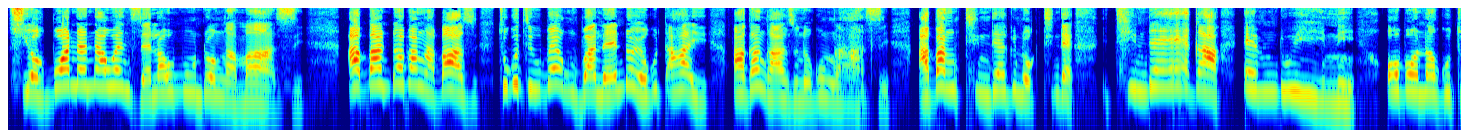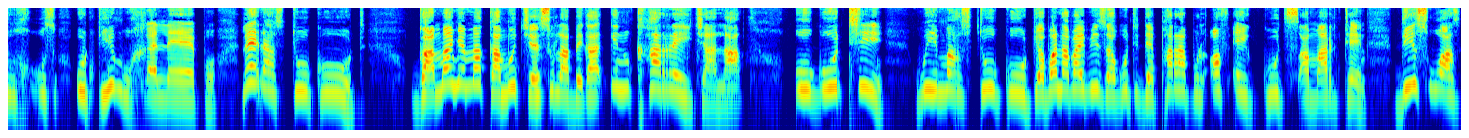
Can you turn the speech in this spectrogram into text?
siyokubona nawenzela umuntu ongamazi abantu abangabazi ukuthi ube ngiba nento yokuthi hayi akangazi nokungazi abangithindeki nokuthinteka thinteka emntwini obona ukuthi udinga uhelebho let us do good ngamanye amagama ujesu labeka-encourage la ukuthi we must do good uyabona bayibiza ukuthi the parable of a good samaritan this was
